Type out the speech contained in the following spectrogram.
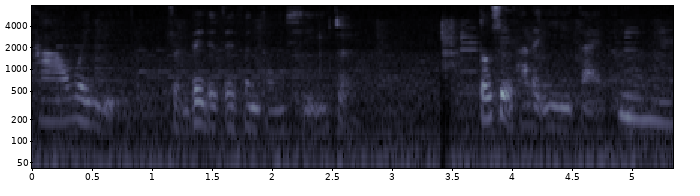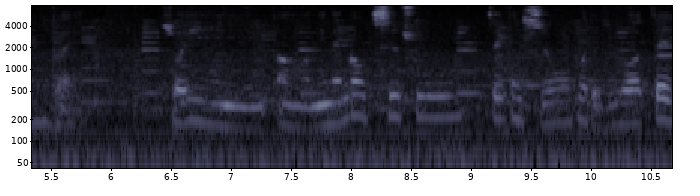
他为你准备的这份东西，对，都是有它的意义在的，嗯，对，所以呃，你能够吃出这份食物，或者是说这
